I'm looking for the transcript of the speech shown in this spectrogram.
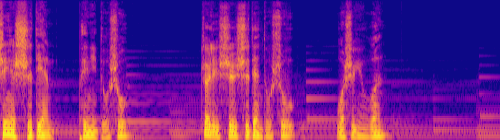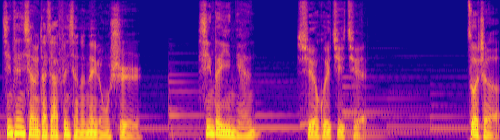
深夜十点陪你读书，这里是十点读书，我是云湾。今天想与大家分享的内容是：新的一年，学会拒绝。作者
